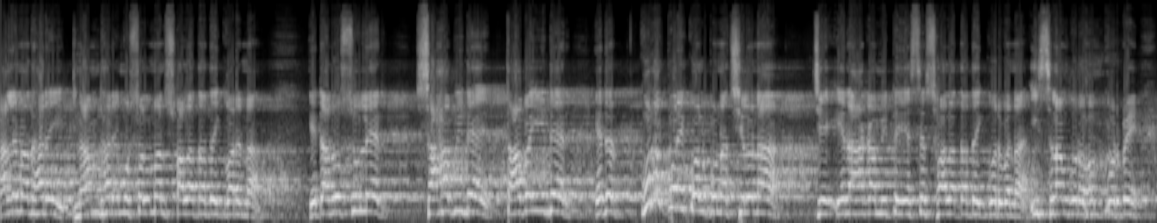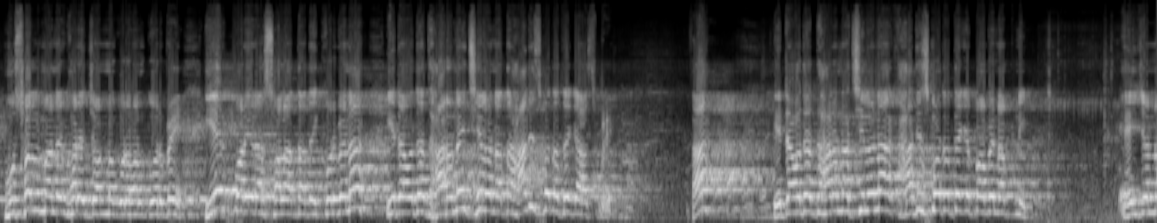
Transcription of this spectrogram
কালেমাধারী, নামধারী মুসলমান সলাত করে না। এটা রসুলের সাহাবিদের তাবাইদের এদের কোনো পরিকল্পনা ছিল না যে এরা আগামীতে এসে সলাত করবে না। ইসলাম গ্রহণ করবে, মুসলমানের ঘরে জন্মগ্রহণ করবে, এরপর এরা সলাত আদায় করবে না। এটা ওদের ধারণাই ছিল না, তা হাদিস কোথা থেকে আসবে। হ্যাঁ? এটা ওদের ধারণা ছিল না, হাদিস কোথা থেকে পাবেন আপনি। এই জন্য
